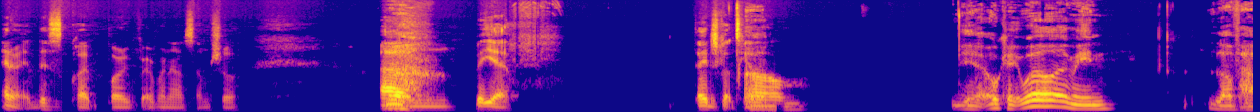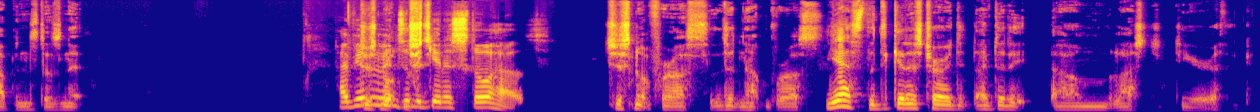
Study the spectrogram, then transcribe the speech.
Anyway, this is quite boring for everyone else, I'm sure. Um, but yeah, they just got together. Um, yeah. Okay. Well, I mean, love happens, doesn't it? have you just ever been not- to the just- Guinness Storehouse? Just not for us. It didn't happen for us. Yes, the Guinness tour. I did, I did it um, last year. I think.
